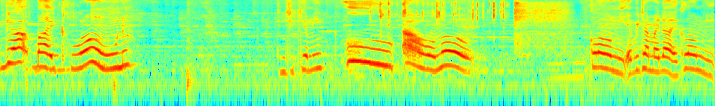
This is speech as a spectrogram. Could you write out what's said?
Not my clone. Can she kill me? Ooh! Oh no! Clone me every time I die. Clone me.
